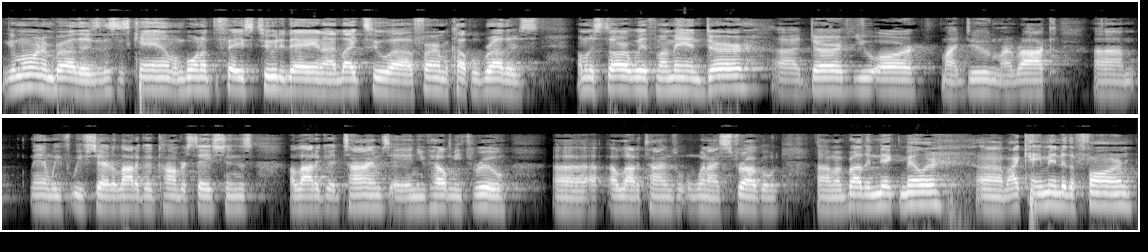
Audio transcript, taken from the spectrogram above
Good morning, brothers. This is Cam. I'm going up to phase two today, and I'd like to uh, affirm a couple brothers. I'm going to start with my man Durr. Uh, Durr, you are my dude, my rock. Um, man, we've we've shared a lot of good conversations, a lot of good times, and you've helped me through uh, a lot of times when I struggled. Uh, my brother Nick Miller, um, I came into the farm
